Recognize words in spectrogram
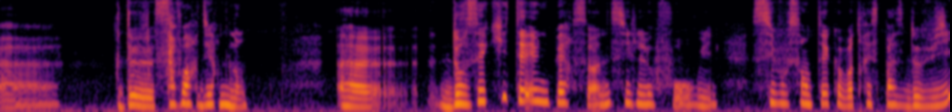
euh, de savoir dire non, euh, d'oser quitter une personne s'il le faut, oui si vous sentez que votre espace de vie,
